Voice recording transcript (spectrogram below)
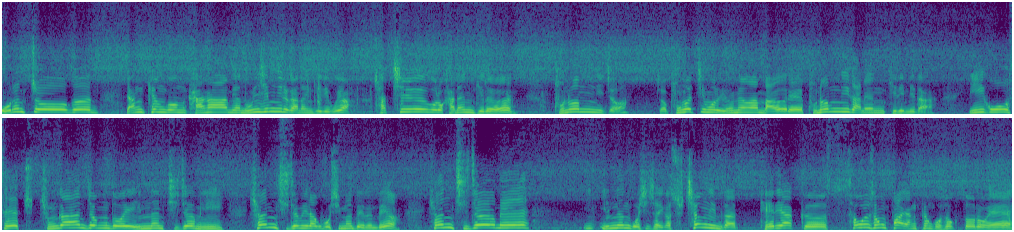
오른쪽은 양평군 강화면 운심리를 가는 길이고요. 좌측으로 가는 길은 분엄리죠. 저 붕어찜으로 유명한 마을에 분엄리 가는 길입니다. 이곳의 주- 중간 정도에 있는 지점이 현 지점이라고 보시면 되는데요. 현 지점에 이- 있는 곳이 저희가 수청리입니다. 대략 그 서울 송파 양평 고속도로에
